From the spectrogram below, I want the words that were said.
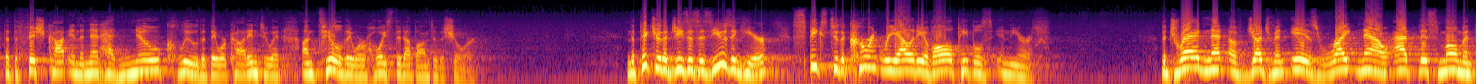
that the fish caught in the net had no clue that they were caught into it until they were hoisted up onto the shore. And the picture that Jesus is using here speaks to the current reality of all peoples in the earth. The dragnet of judgment is right now, at this moment,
